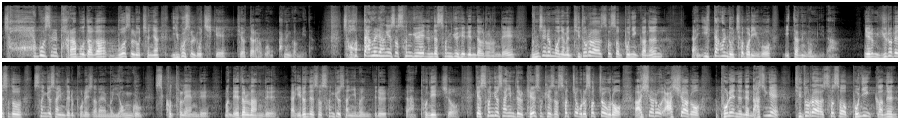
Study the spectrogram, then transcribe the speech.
저곳을 바라보다가 무엇을 놓쳤냐? 이곳을 놓치게 되었다라고 하는 겁니다. 저 땅을 향해서 선교해야 된다, 선교해야 된다 그러는데 문제는 뭐냐면 뒤돌아서서 보니까는 이 땅을 놓쳐버리고 있다는 겁니다. 여러분 유럽에서도 선교사님들을 보내잖아요. 뭐 영국, 스코틀랜드, 뭐 네덜란드 아, 이런 데서 선교사님들을 아, 보냈죠. 그러니까 선교사님들을 계속해서 서쪽으로 서쪽으로 아시아로 아시아로 보냈는데 나중에 뒤돌아서서 보니까는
